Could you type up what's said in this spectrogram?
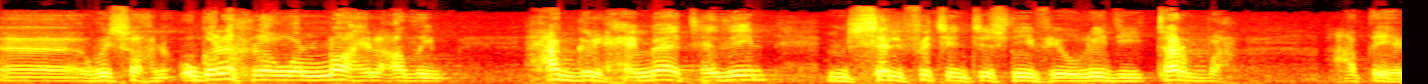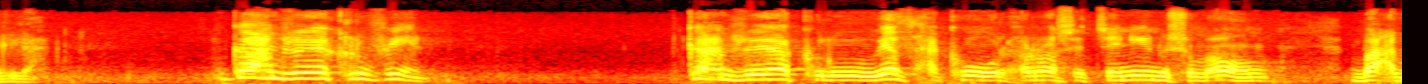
آه وهي ساخنة وقالت له والله العظيم حق الحمات هذين مسلفتين تسليف يا وليدي تربح أعطيه الله. قام يأكلوا فين؟ قام يأكلوا ويضحكوا الحراس التانيين وسمعوهم بعض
